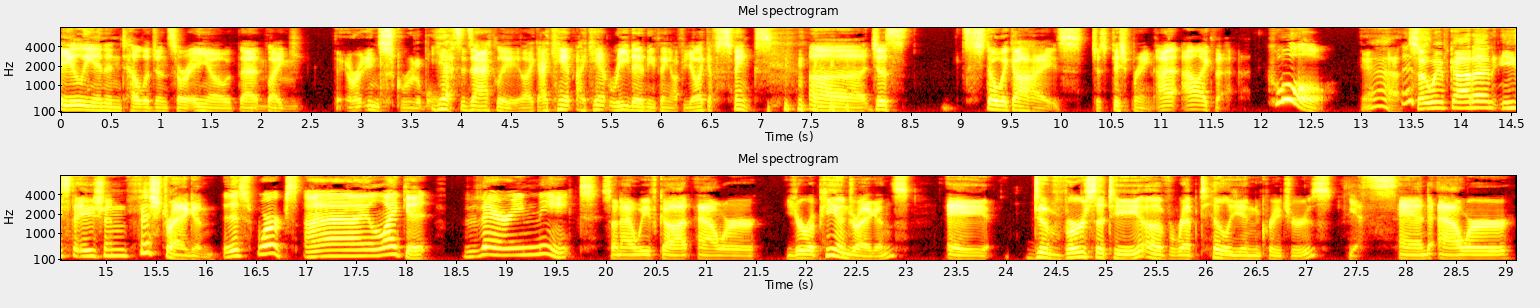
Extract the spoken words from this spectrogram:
alien intelligence or you know that Mhm. like They are inscrutable. yes exactly like I can't I can't read anything off you. You're like a sphinx, uh, just stoic eyes, just fish brain. I I like that. Cool. Yeah. This- So we've got an East Asian fish dragon. This works. I like it. Very neat. So now we've got our European dragons, a diversity of reptilian creatures, Yes. and our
